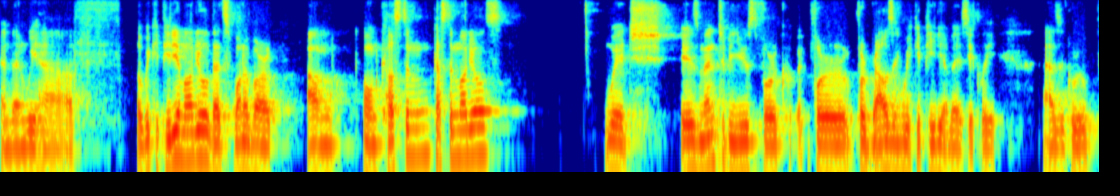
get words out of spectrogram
And then we have a Wikipedia module that's one of our own, own custom custom modules, which is meant to be used for for for browsing Wikipedia basically as a group.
